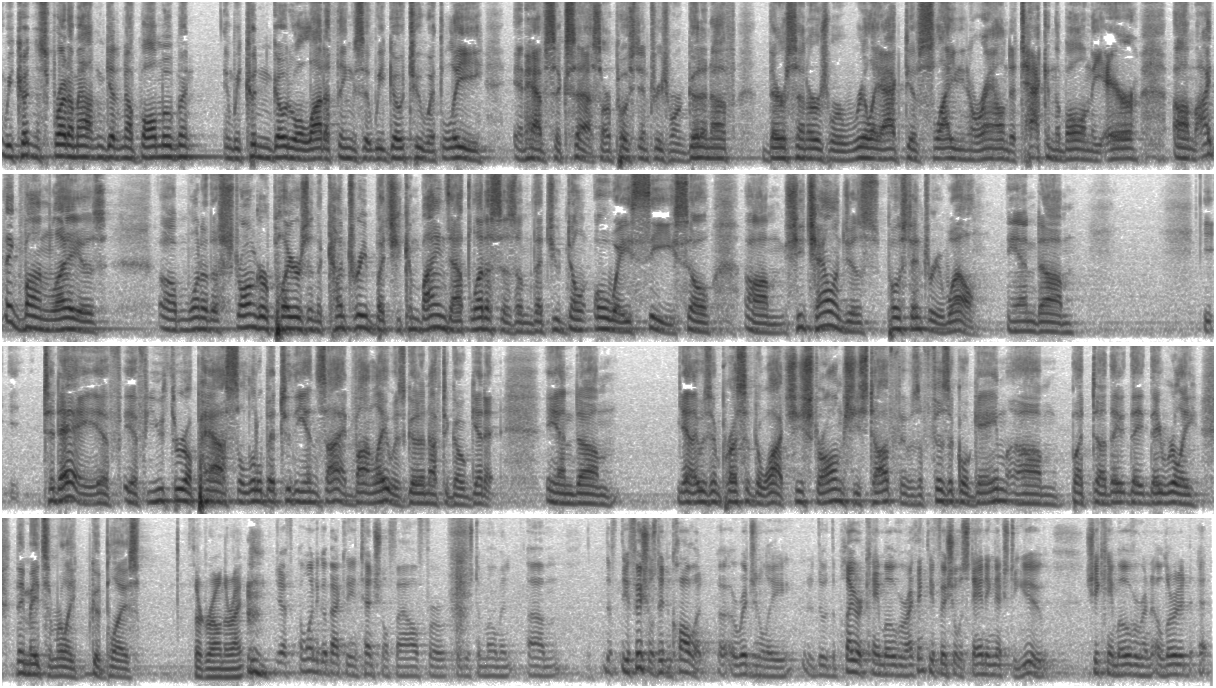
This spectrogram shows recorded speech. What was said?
we couldn't spread them out and get enough ball movement, and we couldn't go to a lot of things that we go to with Lee and have success. Our post entries weren't good enough. Their centers were really active, sliding around, attacking the ball in the air. Um, I think Vonleh is um, one of the stronger players in the country, but she combines athleticism that you don't always see. So um, she challenges post entry well. And um, today, if if you threw a pass a little bit to the inside, Vonleh was good enough to go get it. And um, yeah, it was impressive to watch. She's strong. She's tough. It was a physical game, um, but uh, they, they they really they made some really good plays. Third row on the right. Jeff, I wanted to go back to the intentional foul for, for just a moment. Um, the, the officials didn't call it uh, originally. The, the player came over. I think the official was standing next to you. She came over and alerted.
